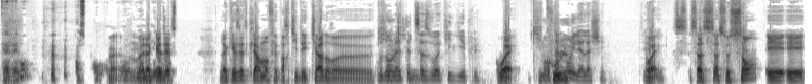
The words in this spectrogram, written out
carrément. la casette, la casette clairement fait partie des cadres. Euh, qui, Dans la tête, ça se voit qu'il y est plus. Ouais, qui Mentalement, il a lâché. Ouais, ça, ça se sent et, et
